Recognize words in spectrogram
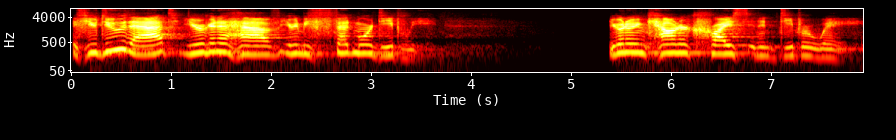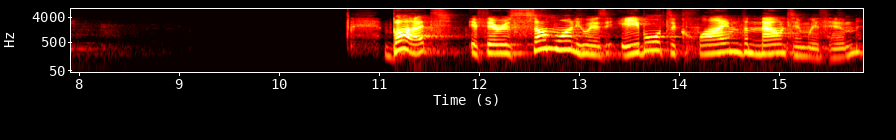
If you do that, you're going to have you're going to be fed more deeply. You're going to encounter Christ in a deeper way. But if there is someone who is able to climb the mountain with him,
